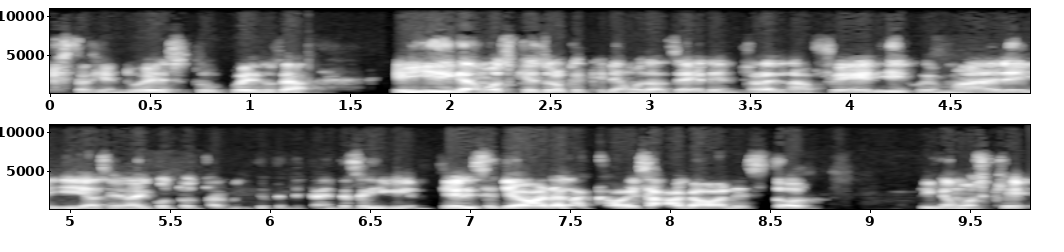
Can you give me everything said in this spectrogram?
está haciendo esto? Pues, o sea, y digamos que eso es lo que queríamos hacer, entrar en la feria, hijo de madre, y hacer algo totalmente diferente, que la gente se divirtiera y se llevara en la cabeza a Gabal Store digamos que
